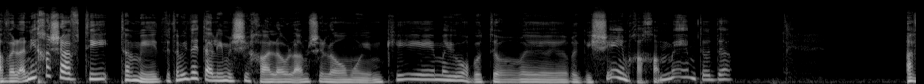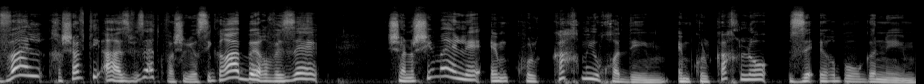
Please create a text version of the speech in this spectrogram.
אבל אני חשבתי תמיד, ותמיד הייתה לי משיכה לעולם של ההומואים, כי הם היו הרבה יותר אה, רגישים, חכמים, אתה יודע. אבל חשבתי אז, וזו התקופה של יוסי גרבר, וזה, שהאנשים האלה הם כל כך מיוחדים, הם כל כך לא זעיר בורגנים,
